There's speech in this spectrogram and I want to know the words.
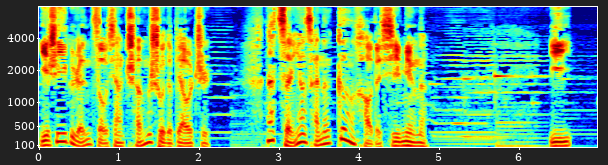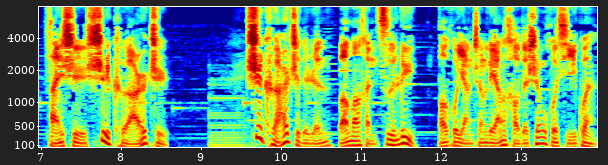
也是一个人走向成熟的标志。那怎样才能更好的惜命呢？一，凡事适可而止。适可而止的人往往很自律，包括养成良好的生活习惯、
